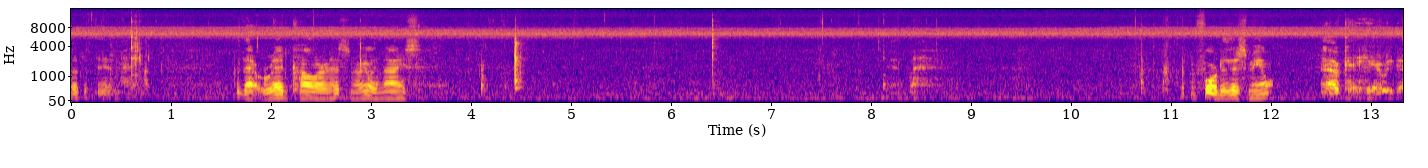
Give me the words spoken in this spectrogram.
Look at them. Look at that red color. That's really nice. Forward to this meal. Okay, here we go.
